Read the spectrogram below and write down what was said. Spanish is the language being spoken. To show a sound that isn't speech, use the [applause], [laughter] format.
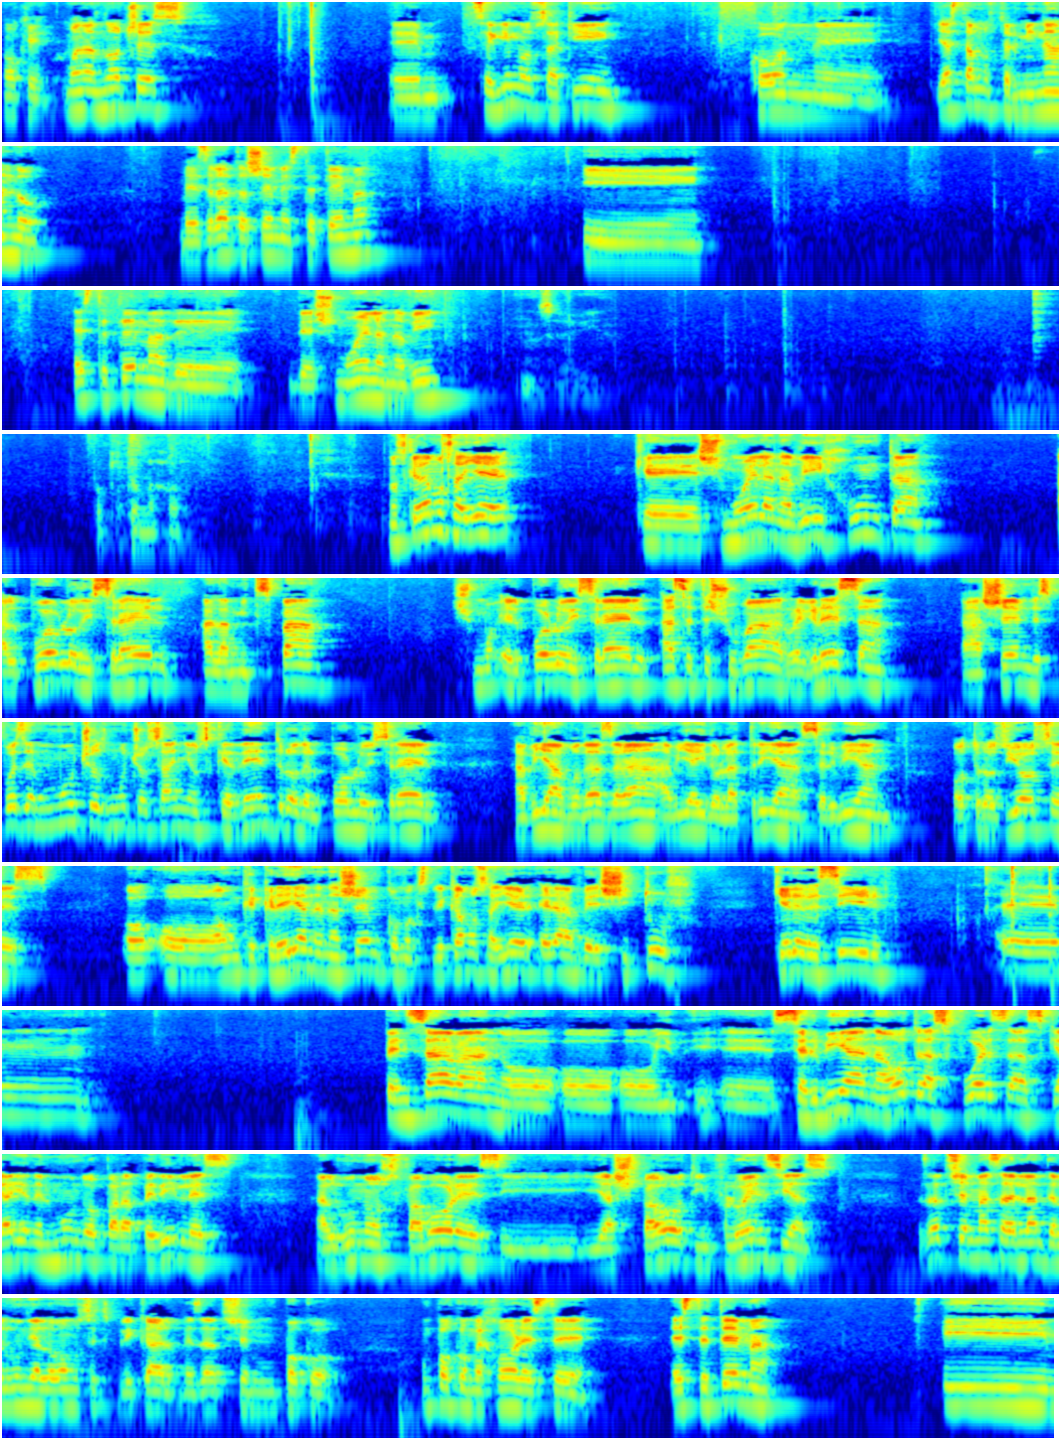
Ok, buenas noches. Eh, seguimos aquí con... eh, ya estamos terminando Bezrat Hashem este tema. Y este tema de, de Shmuel. No se ve bien. Un poquito mejor. Nos quedamos ayer que Shmuel Anaví junta al pueblo de Israel a la mitzvah. El pueblo de Israel hace teshuvah, regresa a Hashem después de muchos, muchos años que dentro del pueblo de Israel había abodazara, había idolatría, servían otros dioses, o, o aunque creían en Hashem, como explicamos ayer, era Beshituf, quiere decir em, pensaban o, eh, servían a otras fuerzas que hay en el mundo para pedirles algunos favores y, y ashpaot, influencias. Más adelante algún día lo vamos a explicar, un poco, un poco mejor este, este tema. Y,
